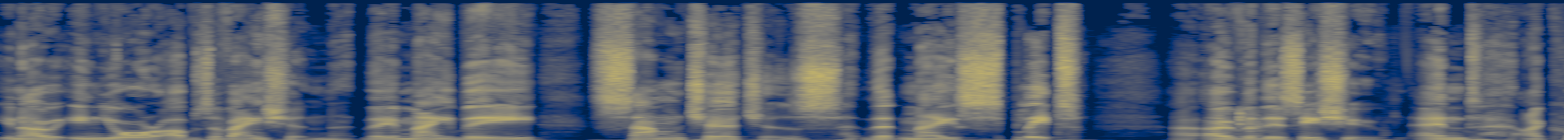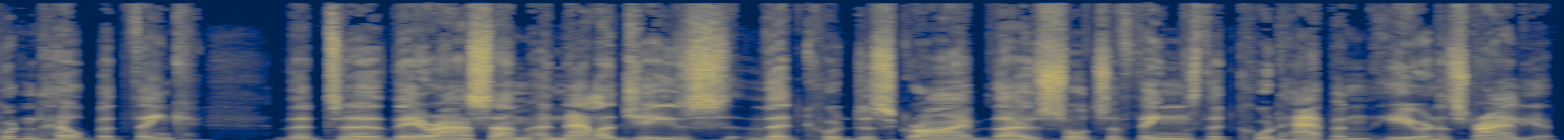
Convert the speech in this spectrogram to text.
you know, in your observation, there may be some churches that may split uh, over this issue. And I couldn't help but think that uh, there are some analogies that could describe those sorts of things that could happen here in Australia.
